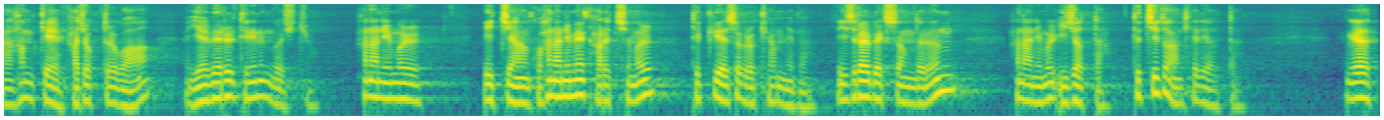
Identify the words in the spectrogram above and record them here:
아, 함께 가족들과 예배를 드리는 것이죠. 하나님을 잊지 않고 하나님의 가르침을 듣기 위해서 그렇게 합니다. 이스라엘 백성들은 하나님을 잊었다. 듣지도 않게 되었다. 그러니까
